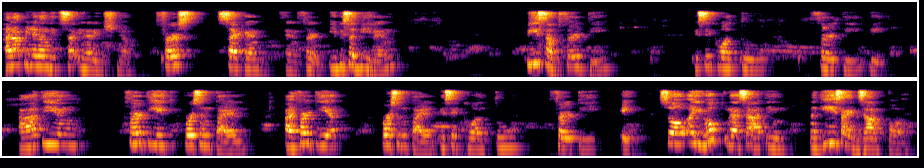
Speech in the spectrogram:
hanapin nyo lang dito sa in-arrange nyo. First, second, and third. Ibig sabihin, P sub 30 is equal to 38. Ang ating 38 percentile, ay 30th percentile is equal to 38. So, I hope na sa ating nag-iisang example,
